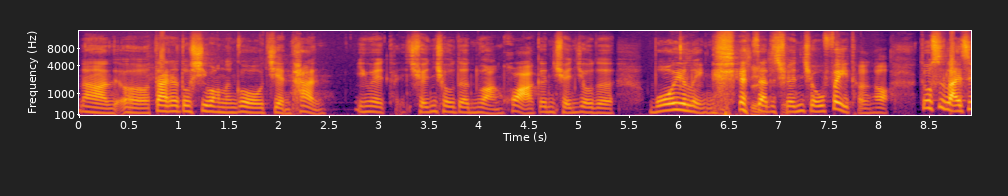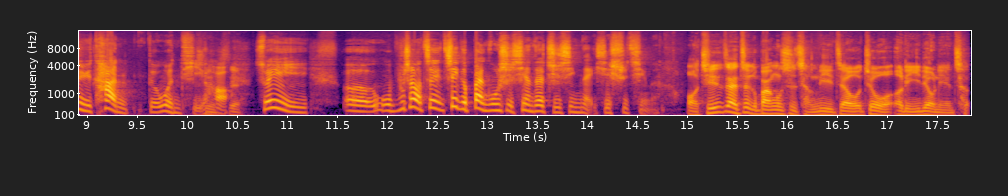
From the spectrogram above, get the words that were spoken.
那呃，大家都希望能够减碳。因为全球的暖化跟全球的 boiling，现在的全球沸腾哦，都是来自于碳的问题哈。所以呃，我不知道这这个办公室现在执行哪些事情呢？哦，其实在这个办公室成立，就就我二零一六年成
